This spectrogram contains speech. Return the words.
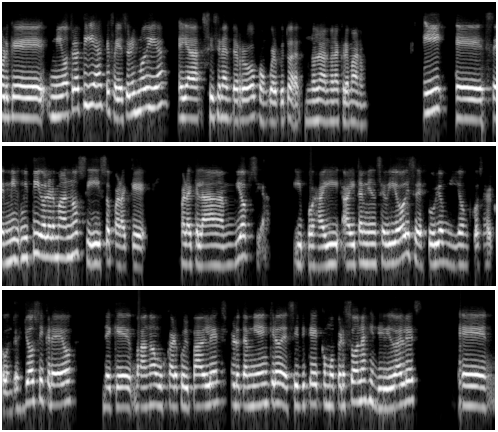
Porque mi otra tía, que falleció el mismo día, ella sí se la enterró con cuerpo y toda, no la, no la cremaron. Y eh, mi, tío, el hermano, sí hizo para que, para que la hagan biopsia. Y pues ahí, ahí también se vio y se descubrió un millón de cosas del. Entonces yo sí creo de que van a buscar culpables, pero también quiero decir que como personas individuales eh,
